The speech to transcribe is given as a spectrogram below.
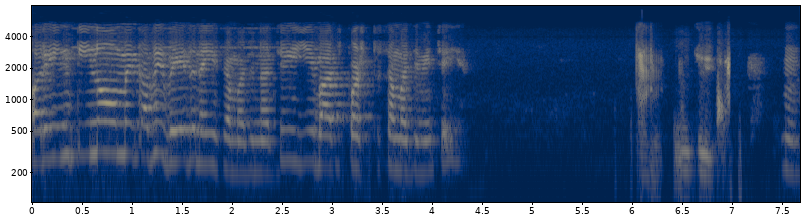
और इन तीनों में कभी भेद नहीं समझना चाहिए ये बात स्पष्ट समझनी चाहिए। जी। हम्म।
